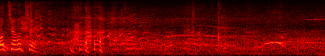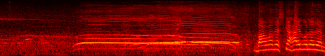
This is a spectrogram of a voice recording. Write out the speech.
হচ্ছে হচ্ছে। বাংলাদেশকে হাই বলে দেন।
